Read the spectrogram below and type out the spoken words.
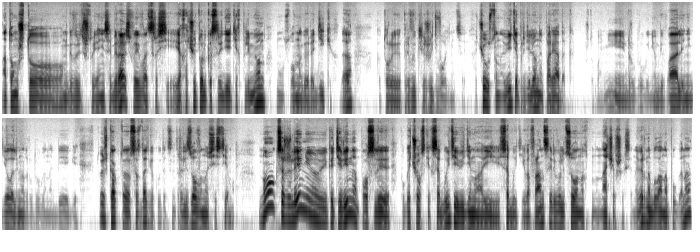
о том, что он говорит, что я не собираюсь воевать с Россией, я хочу только среди этих племен, ну, условно говоря, диких, да, которые привыкли жить вольницей, хочу установить определенный порядок, они друг друга не убивали, не делали на друг друга набеги, то есть как-то создать какую-то централизованную систему. Но, к сожалению, Екатерина после пугачевских событий, видимо, и событий во Франции революционных, начавшихся, наверное, была напугана.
